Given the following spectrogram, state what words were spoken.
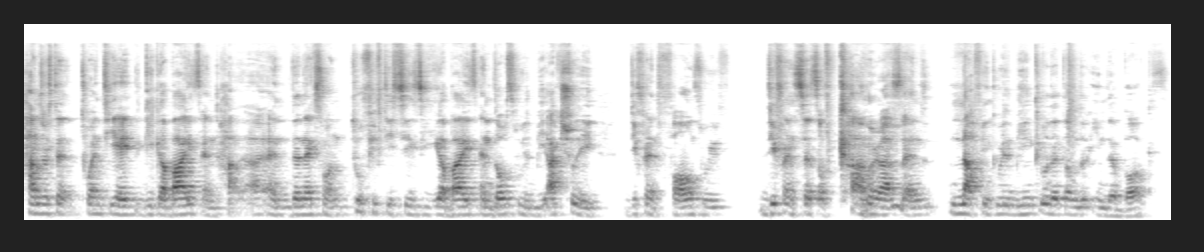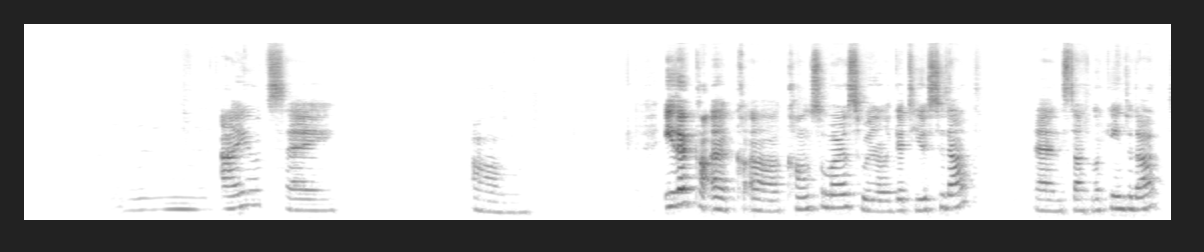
128 gigabytes and and the next one 256 gigabytes and those will be actually different phones with different sets of cameras Mm. and nothing will be included on the in the box Mm, I would say um, either co- uh, uh, consumers will get used to that and start looking into that,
